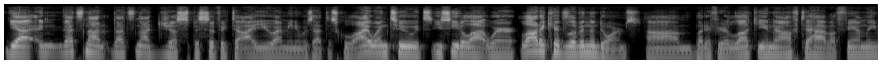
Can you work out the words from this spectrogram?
Yeah, and that's not that's not just specific to IU. I mean, it was at the school I went to. It's you see it a lot where a lot of kids live in the dorms. Um, but if you're lucky enough to have a family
